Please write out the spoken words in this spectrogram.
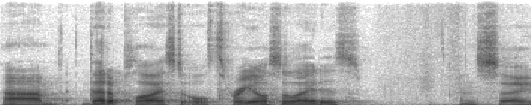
um, that applies to all three oscillators. And so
